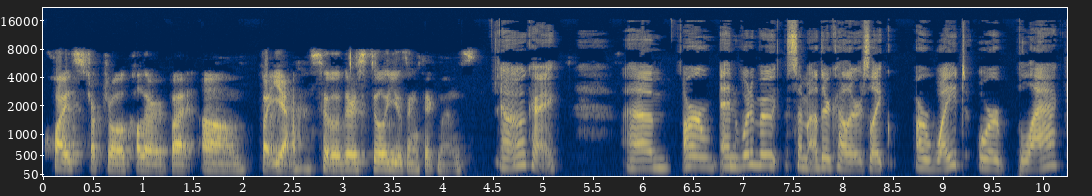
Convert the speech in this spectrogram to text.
quite structural color, but um, but yeah, so they're still using pigments. Oh, okay. Um, are and what about some other colors like are white or black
